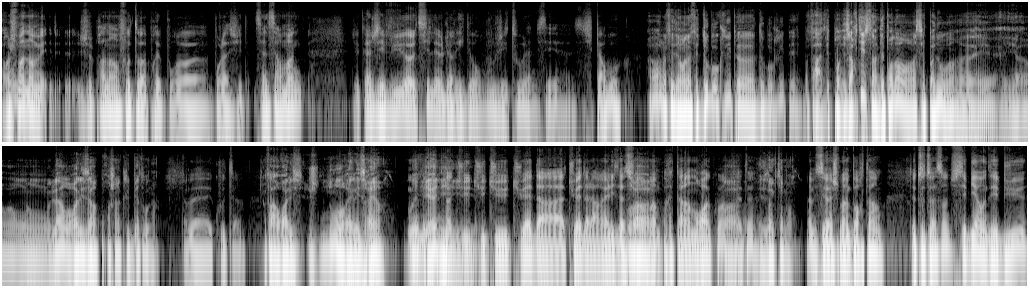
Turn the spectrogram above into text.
Franchement, non, mais je prendrai en photo après pour, euh, pour la suite. Sincèrement, quand j'ai vu euh, tu sais, le, le rideau rouge et tout, là, mais c'est euh, c'est super beau. Ah, on, a fait, on a fait deux beaux clips, euh, deux beaux clips. et- enfin, pour des artistes indépendants, hein, c'est pas nous. hein. Et- et on- on- là, on réalise un prochain clip bientôt là. Ah bah écoute. Enfin, on réalise, nous, on réalise rien. Oui, mais toi, tu, tu, tu, tu, aides à, tu aides à la réalisation Voilà. en prête à l'endroit, quoi, en fait. Exactement. Ah, mais c'est vachement important. De toute façon, tu sais bien, au début,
